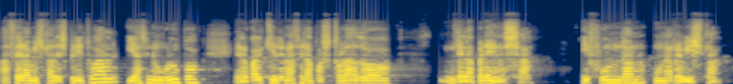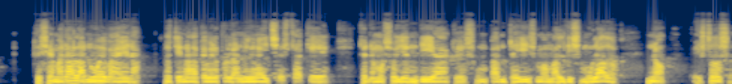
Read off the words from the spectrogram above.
a hacer amistad espiritual y hacen un grupo en el cual quieren hacer apostolado de la prensa y fundan una revista que se llamará La Nueva Era. No tiene nada que ver con la New Age esta que tenemos hoy en día, que es un panteísmo mal disimulado. No, estos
